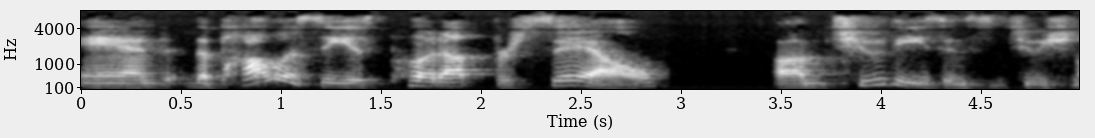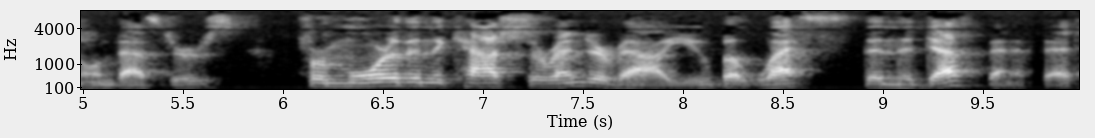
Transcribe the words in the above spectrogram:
And the policy is put up for sale um, to these institutional investors for more than the cash surrender value, but less than the death benefit.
